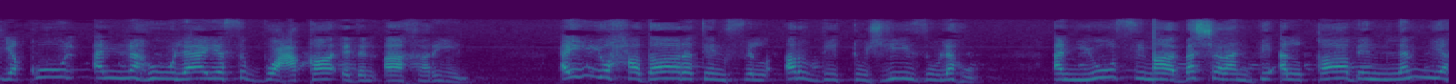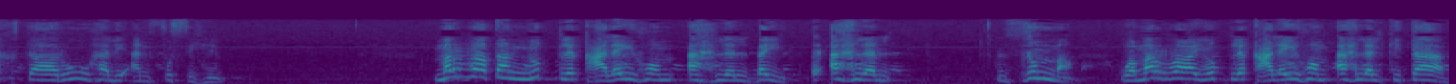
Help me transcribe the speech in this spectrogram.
يقول أنه لا يسب عقائد الآخرين. أي حضارة في الأرض تجيز له؟ أن يوصم بشرا بألقاب لم يختاروها لأنفسهم. مرة يطلق عليهم أهل البيت أهل الزمة ومرة يطلق عليهم أهل الكتاب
